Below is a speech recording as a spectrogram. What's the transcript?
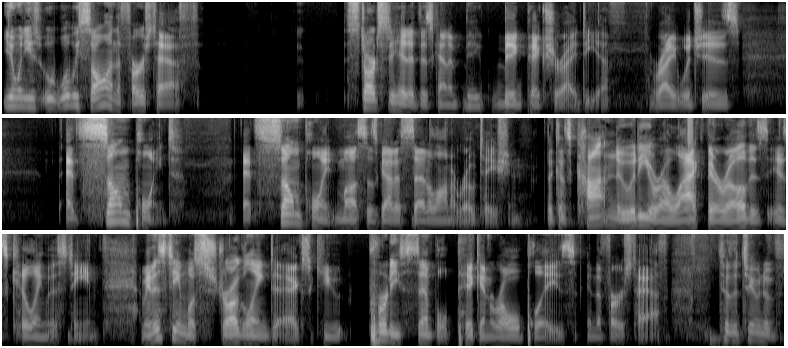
you know, when you what we saw in the first half starts to hit at this kind of big big picture idea, right? Which is at some point at some point Muss has got to settle on a rotation because continuity or a lack thereof is is killing this team. I mean, this team was struggling to execute pretty simple pick and roll plays in the first half to the tune of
